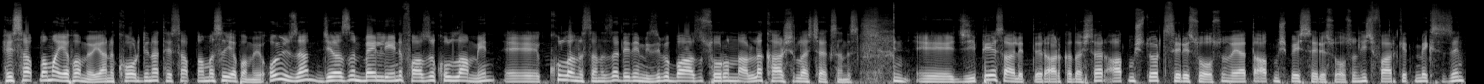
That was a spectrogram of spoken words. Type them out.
hesaplama yapamıyor. Yani koordinat hesaplaması yapamıyor. O yüzden cihazın belleğini fazla kullanmayın. E, kullanırsanız da dediğimiz gibi bazı sorunlarla karşılaşacaksınız. E, GPS aletleri arkadaşlar 64 serisi olsun veya da 65 serisi olsun hiç fark etmeksizin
